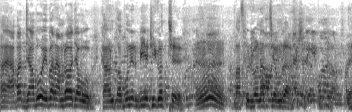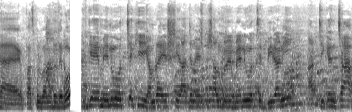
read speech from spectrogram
হ্যাঁ আবার যাব এবার আমরাও যাব। কারণ তপনের বিয়ে ঠিক হচ্ছে। হ্যাঁ পাসপোর্ট বানাচ্ছি আমরা। হ্যাঁ পাসপোর্ট বানাতে দেবো। আজকে মেনু হচ্ছে কি? আমরা এসছি তার জন্য স্পেশাল মেনু হচ্ছে বিরিয়ানি আর চিকেন চাপ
